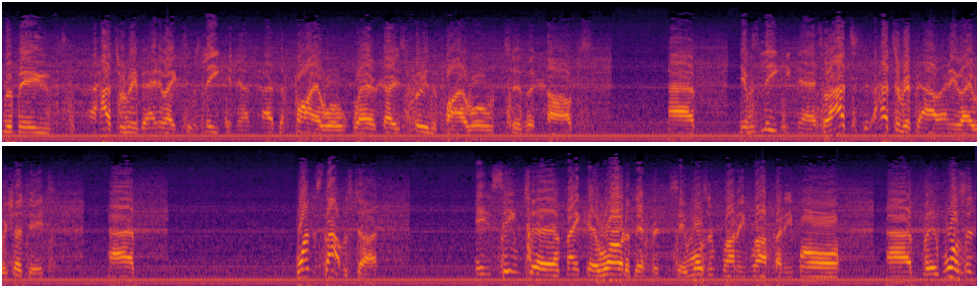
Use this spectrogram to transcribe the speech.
removed. I had to remove it anyway because it was leaking at, at the firewall, where it goes through the firewall to the carbs. Um, it was leaking there, so I had to, had to rip it out anyway, which I did. Um, once that was done, it seemed to make a world of difference. It wasn't running rough anymore, um, but it wasn't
